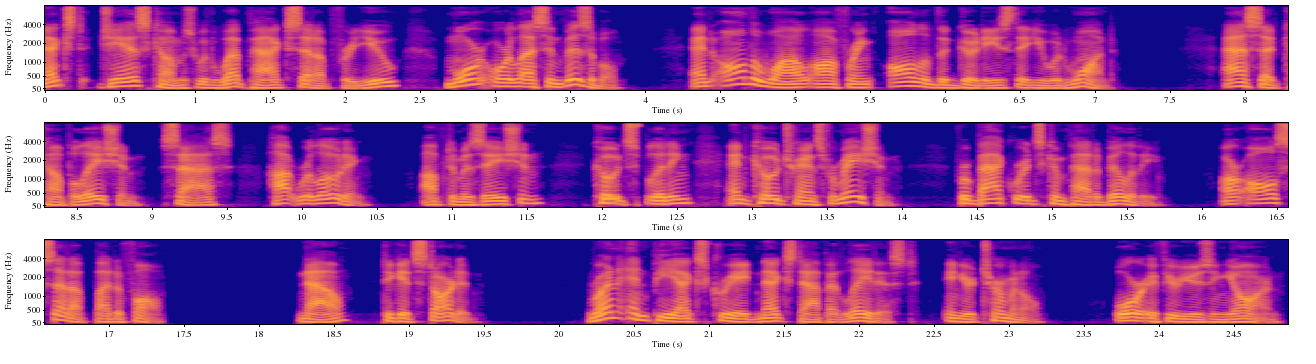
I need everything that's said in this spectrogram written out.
Next, JS comes with Webpack set up for you, more or less invisible, and all the while offering all of the goodies that you would want. Asset compilation, Sass, hot reloading, optimization, code splitting, and code transformation for backwards compatibility are all set up by default. Now, to get started. Run npx create next app at latest in your terminal, or if you're using Yarn.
